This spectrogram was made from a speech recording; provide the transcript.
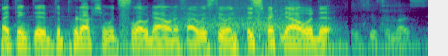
I think the, the production would slow down if I was doing this right now, wouldn't it? It's just a nice,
